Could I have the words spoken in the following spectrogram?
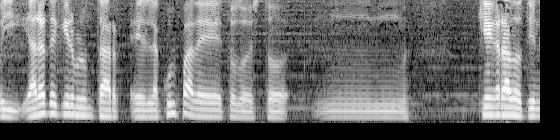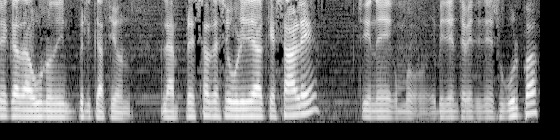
Y ahora te quiero preguntar, eh, la culpa de todo esto, mm, ¿qué grado tiene cada uno de implicación? La empresa de seguridad que sale, tiene como evidentemente tiene su culpa,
